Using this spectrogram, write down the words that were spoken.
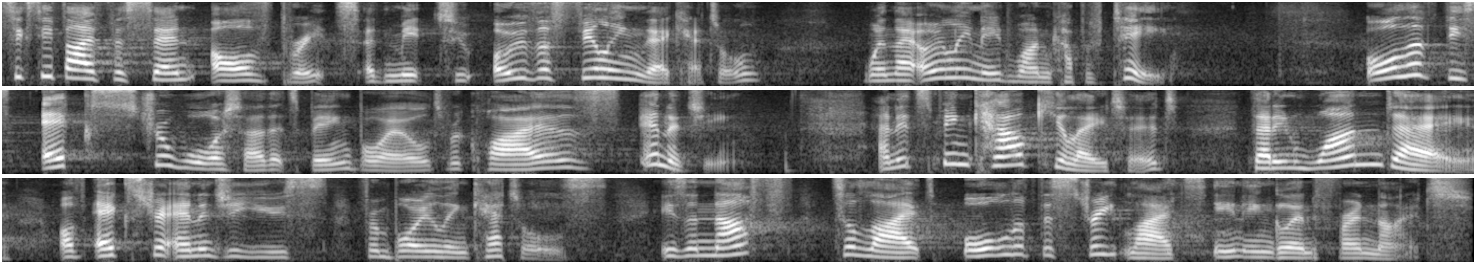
65% of Brits admit to overfilling their kettle when they only need one cup of tea. All of this extra water that's being boiled requires energy. And it's been calculated that in one day of extra energy use from boiling kettles is enough to light all of the street lights in England for a night.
